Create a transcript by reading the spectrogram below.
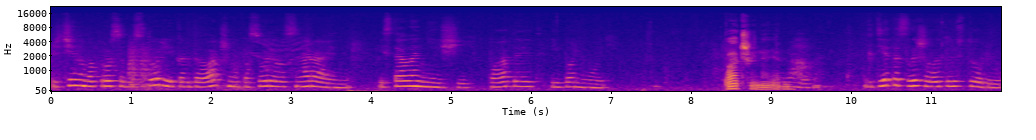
Причина вопроса в истории, когда Лакшми поссорилась с Нараяной и стала нищей, падает и больной. Падший, наверное. Наверное. Где-то слышал эту историю.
